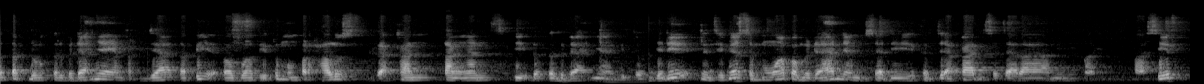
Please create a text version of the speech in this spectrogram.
tetap dokter bedahnya yang kerja tapi robot itu memperhalus gerakan tangan si dokter bedahnya gitu jadi prinsipnya semua pembedahan yang bisa dikerjakan secara minimal invasif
